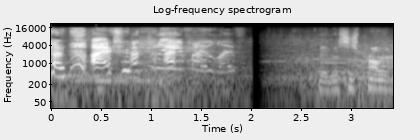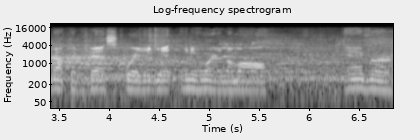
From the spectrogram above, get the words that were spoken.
I actually, I, I. Okay, this is probably about the best way to get anywhere in the mall ever.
